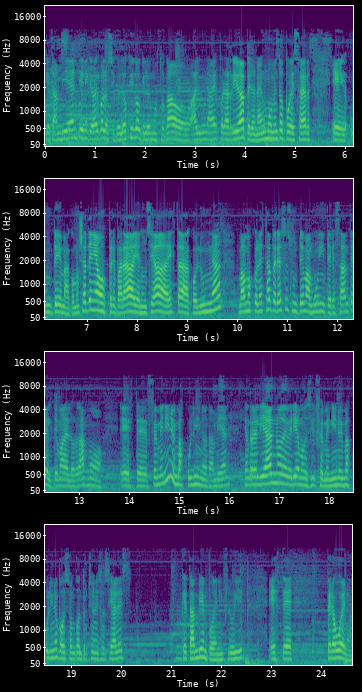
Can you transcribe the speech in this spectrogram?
que también tiene que ver con lo psicológico, que lo hemos tocado alguna vez por arriba, pero en algún momento puede ser eh, un tema. Como ya teníamos preparada y anunciada esta columna, vamos con esta, pero eso es un tema muy interesante, el tema del orgasmo este, femenino y masculino también, que en realidad no deberíamos decir femenino y masculino porque son construcciones sociales que también pueden influir. Este, pero bueno,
